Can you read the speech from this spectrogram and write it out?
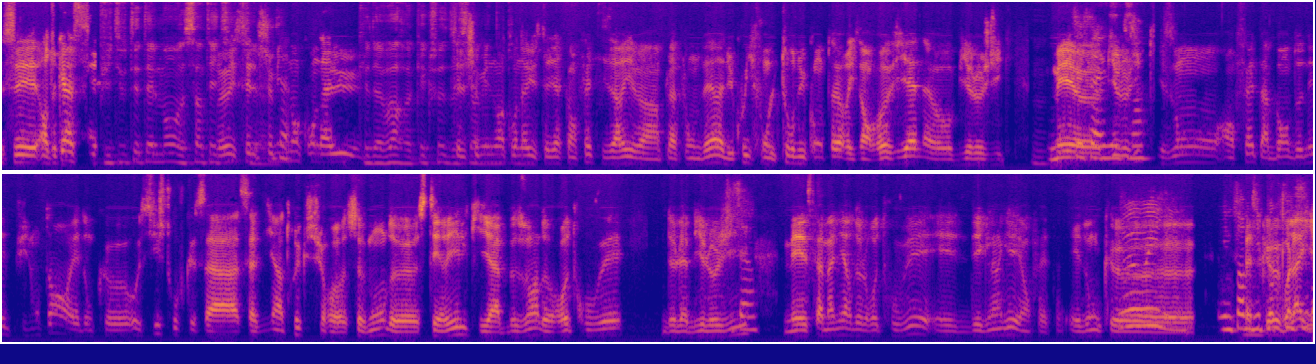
C'est, en tout cas, c'est... Puis tout est tellement synthétique. c'est le cheminement qu'on a eu. Que d'avoir quelque chose de C'est le cheminement qu'on a eu, c'est-à-dire qu'en fait, ils arrivent à un plafond de verre et du coup, ils font le tour du compteur, ils en reviennent au biologique. Mmh. Mais biologique, ils ont en fait abandonné depuis longtemps. Et donc aussi, je trouve que ça, ça dit un truc sur ce monde stérile qui a besoin de retrouver de la biologie mais sa manière de le retrouver est déglinguée en fait. Et donc, euh, une forme parce que voilà, il y,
